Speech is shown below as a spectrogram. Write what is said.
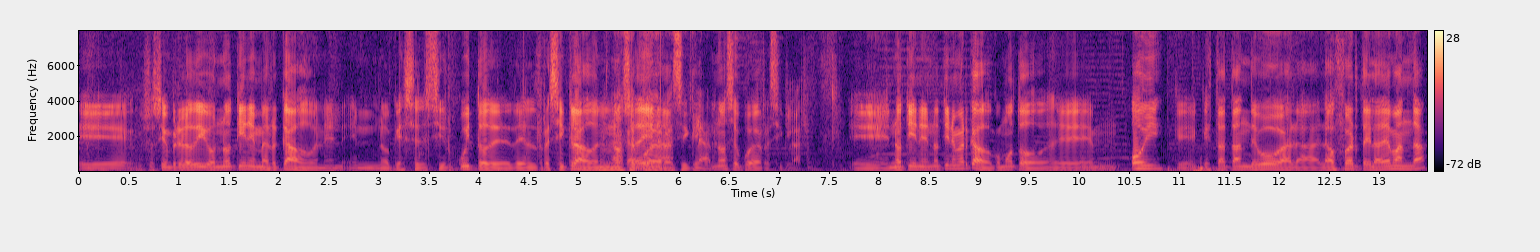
eh, yo siempre lo digo, no tiene mercado en, lo que es el circuito del reciclado. no se puede reciclar. No se puede reciclar. Eh, no, tiene, no tiene mercado, como todo. Eh, hoy, que, está tan de boga la, oferta y la demanda,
